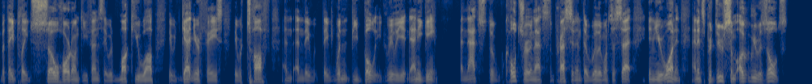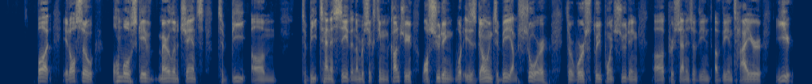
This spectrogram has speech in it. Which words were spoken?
but they played so hard on defense. They would muck you up. They would get in your face. They were tough, and and they they wouldn't be bullied really in any game. And that's the culture and that's the precedent that Willard wants to set in year one. And, and it's produced some ugly results, but it also almost gave Maryland a chance to beat um to beat Tennessee, the number six team in the country, while shooting what is going to be, I'm sure, their worst three point shooting uh, percentage of the of the entire year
